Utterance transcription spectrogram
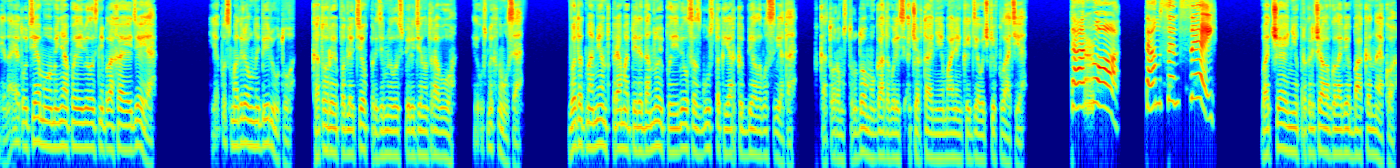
И на эту тему у меня появилась неплохая идея». Я посмотрел на Берюту, которая, подлетев, приземлилась впереди на траву, и усмехнулся. В этот момент прямо передо мной появился сгусток ярко-белого света, в котором с трудом угадывались очертания маленькой девочки в платье. «Таро! Там сенсей!» В отчаянии прокричала в голове Бака Неко.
